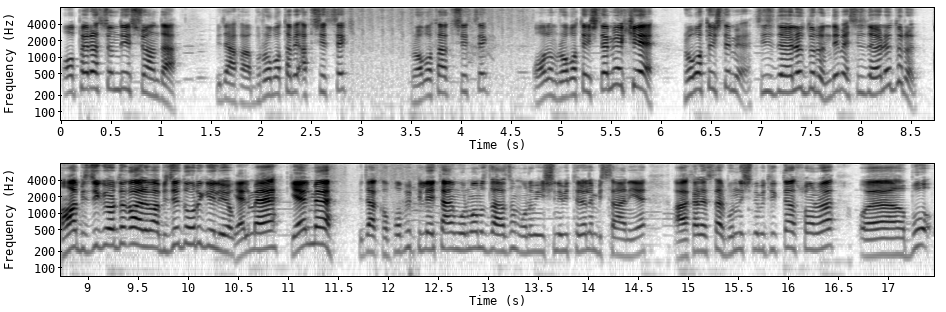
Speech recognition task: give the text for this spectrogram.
Operasyondayız şu anda. Bir dakika bu robota bir ateş etsek. Robota ateş etsek. Oğlum robota işlemiyor ki. Robota işlemiyor. Siz de öyle durun değil mi? Siz de öyle durun. Aha bizi gördü galiba. Bize doğru geliyor. Gelme. Gelme. Bir dakika Poppy Playtime vurmamız lazım. Onun işini bitirelim bir saniye. Arkadaşlar bunun işini bitirdikten sonra eee, bu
